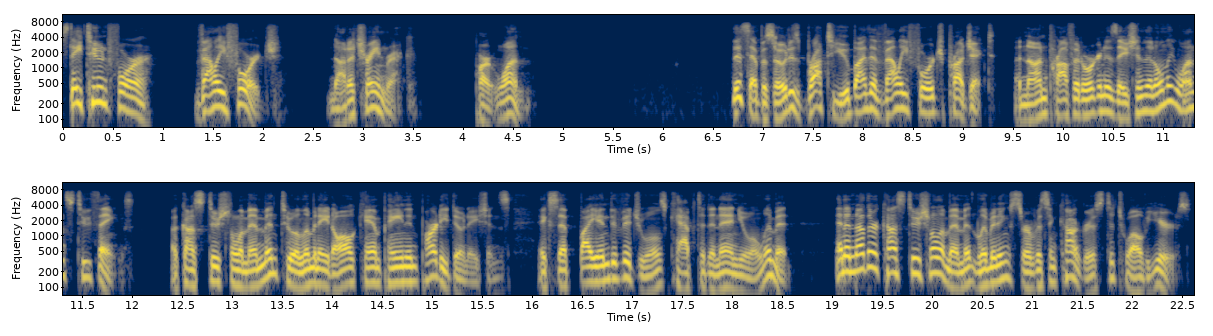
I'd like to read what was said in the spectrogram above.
Stay tuned for Valley Forge, Not a Train Wreck, Part 1. This episode is brought to you by the Valley Forge Project, a nonprofit organization that only wants two things a constitutional amendment to eliminate all campaign and party donations, except by individuals capped at an annual limit, and another constitutional amendment limiting service in Congress to 12 years.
